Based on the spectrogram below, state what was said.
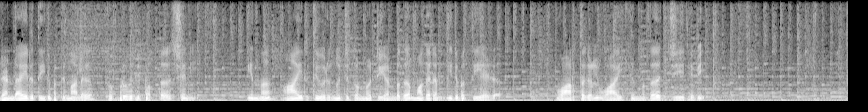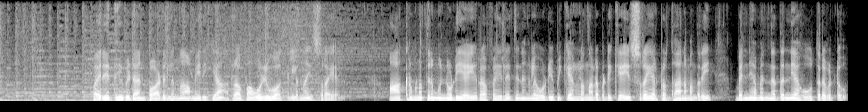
രണ്ടായിരത്തി ഇരുപത്തിനാല് ഫെബ്രുവരി പത്ത് ശനി. ഇന്ന് ആയിരത്തി ഒരുന്നൂറ്റി തൊണ്ണൂറ്റി ഒൻപത് മകരം ഇരുപത്തിയേഴ്. വാർത്തകൾ വായിക്കുന്നത് ജി രവി. പരിധി വിടാൻ പാടില്ലെന്ന് അമേരിക്ക റഫ ഒഴിവാക്കില്ലെന്ന് ഇസ്രായേൽ. ആക്രമണത്തിന് മുന്നോടിയായി റഫയിലെ ജനങ്ങളെ ഒഴിപ്പിക്കാനുള്ള നടപടിക്ക് ഇസ്രായേൽ പ്രധാനമന്ത്രി ബെന്യാമിൻ നെതന്യാഹു ഉത്തരവിട്ടു.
